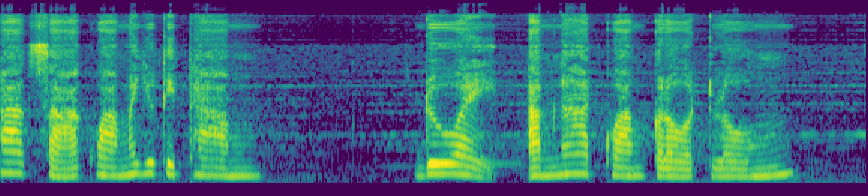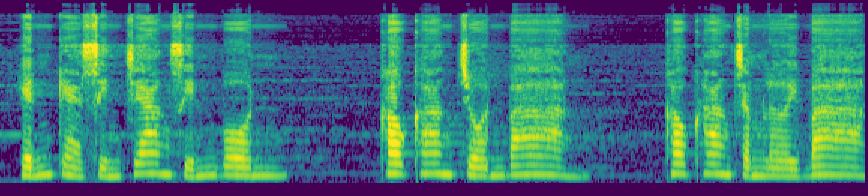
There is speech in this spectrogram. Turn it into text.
พากษาความไม่ยุติธรรม ด้วยอำนาจความโกรธหลง เห็นแก่สินจ้างสินบน เข้าข้างโจรบ้าง เข้าข้างจำเลยบ้าง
